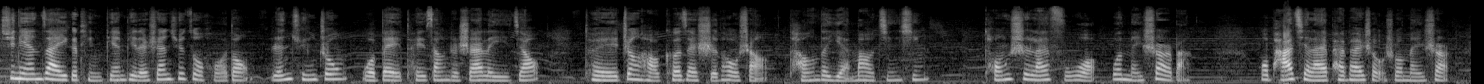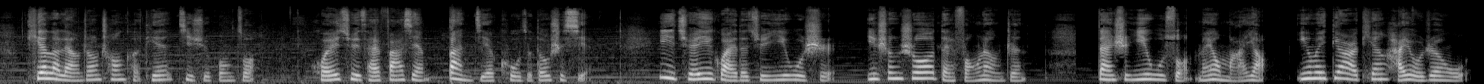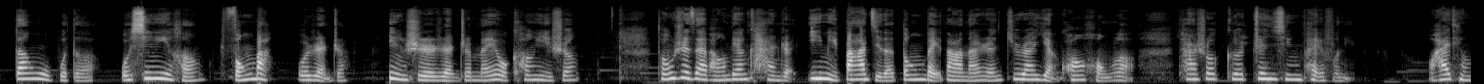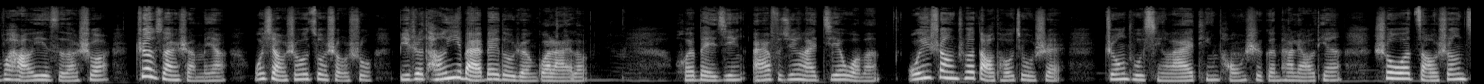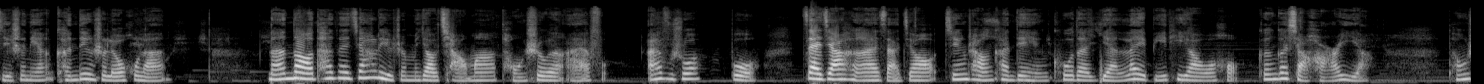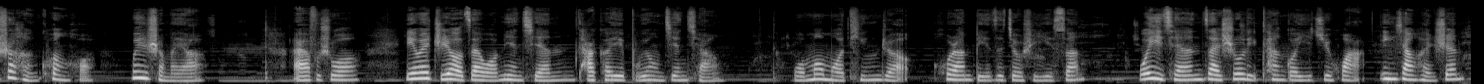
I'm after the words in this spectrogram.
去年在一个挺偏僻的山区做活动，人群中我被推搡着摔了一跤，腿正好磕在石头上，疼得眼冒金星。同事来扶我，问没事儿吧？我爬起来拍拍手说没事儿，贴了两张创可贴继续工作。回去才发现半截裤子都是血，一瘸一拐的去医务室，医生说得缝两针，但是医务所没有麻药，因为第二天还有任务。耽误不得，我心一横，缝吧，我忍着，硬是忍着没有吭一声。同事在旁边看着，一米八几的东北大男人居然眼眶红了。他说：“哥，真心佩服你。”我还挺不好意思的，说：“这算什么呀？我小时候做手术，比这疼一百倍都忍过来了。”回北京，F 君来接我们，我一上车倒头就睡。中途醒来，听同事跟他聊天，说我早生几十年，肯定是刘胡兰。难道他在家里这么要强吗？同事问 F F 说不在家很爱撒娇，经常看电影哭的眼泪鼻涕要我哄，跟个小孩儿一样。同事很困惑，为什么呀？F 说，因为只有在我面前，他可以不用坚强。我默默听着，忽然鼻子就是一酸。我以前在书里看过一句话，印象很深，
